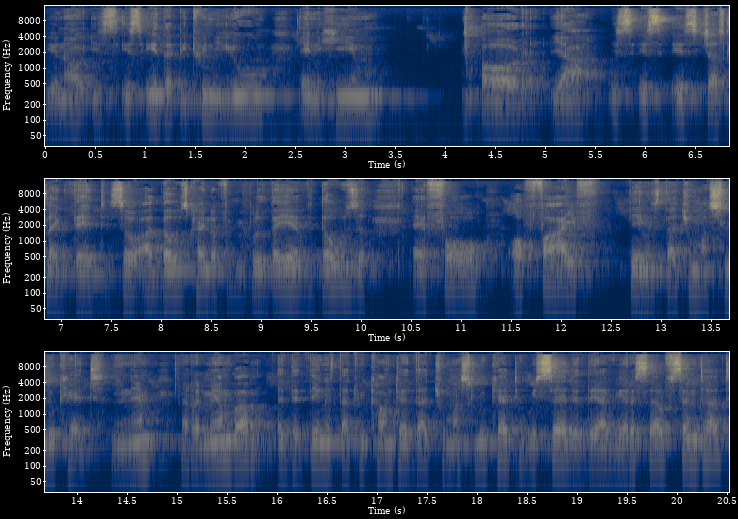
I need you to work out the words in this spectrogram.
You know, it's, it's either between you and him or yeah it's, it's, it's just like that so are those kind of people they have those uh, four or five things that you must look at. Remember the things that we counted that you must look at. We said they are very self centered,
